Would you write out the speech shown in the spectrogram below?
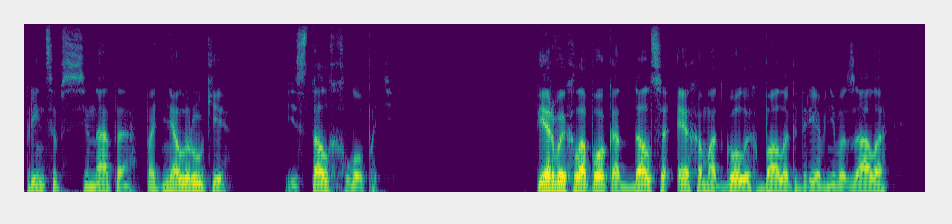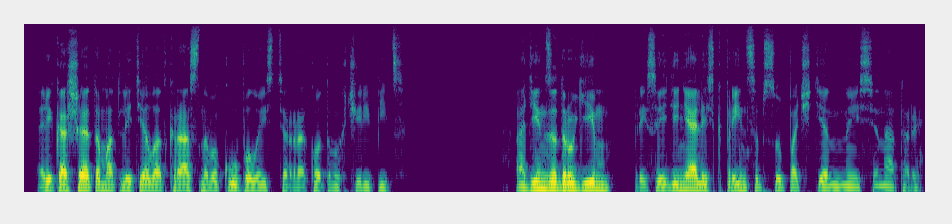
принцепс Сената, поднял руки и стал хлопать. Первый хлопок отдался эхом от голых балок древнего зала, рикошетом отлетел от красного купола из терракотовых черепиц. Один за другим присоединялись к принципсу почтенные сенаторы.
